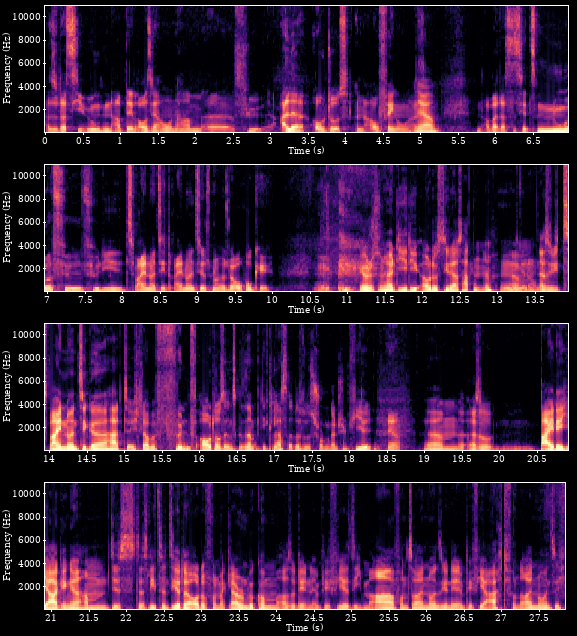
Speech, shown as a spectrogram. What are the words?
Also, dass sie irgendein Update rausgehauen haben äh, für alle Autos an Aufhängung. Also, Ja. Aber dass es jetzt nur für, für die 92, 93 ist, ne, ist ja auch okay. Ja, das sind halt die, die Autos, die das hatten, ne? Mhm, ähm, genau. Also die 92er hat, ich glaube, fünf Autos insgesamt, die Klasse. Das ist schon ganz schön viel. Ja. Ähm, also beide Jahrgänge haben das, das lizenzierte Auto von McLaren bekommen, also den MP4 7a von 92 und den MP4 8 von 93.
